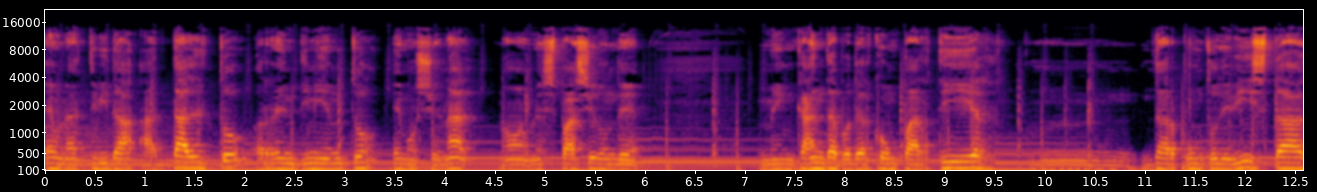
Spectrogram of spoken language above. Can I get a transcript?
es una actividad de alto rendimiento emocional, ¿no? Un espacio donde me encanta poder compartir, dar puntos de vista,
